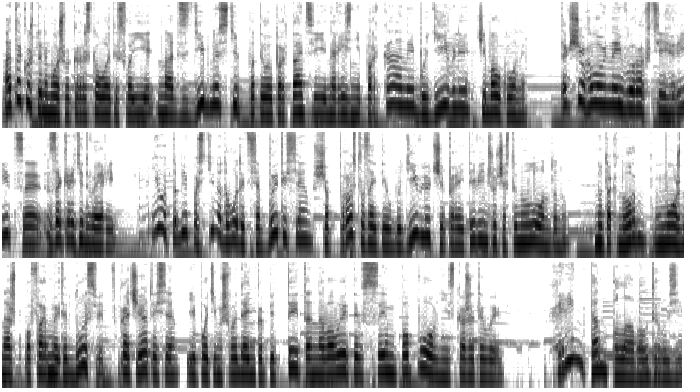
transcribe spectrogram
А також ти не можеш використовувати свої надздібності по телепортації на різні паркани, будівлі чи балкони. Так що головний ворог в цій грі це закриті двері. І от тобі постійно доводиться битися, щоб просто зайти в будівлю чи перейти в іншу частину Лондону. Ну так норм, можна ж пофармити досвід, вкачатися і потім швиденько піти та навалити всім по повній, скажете ви. Хрін там плавав, друзі.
